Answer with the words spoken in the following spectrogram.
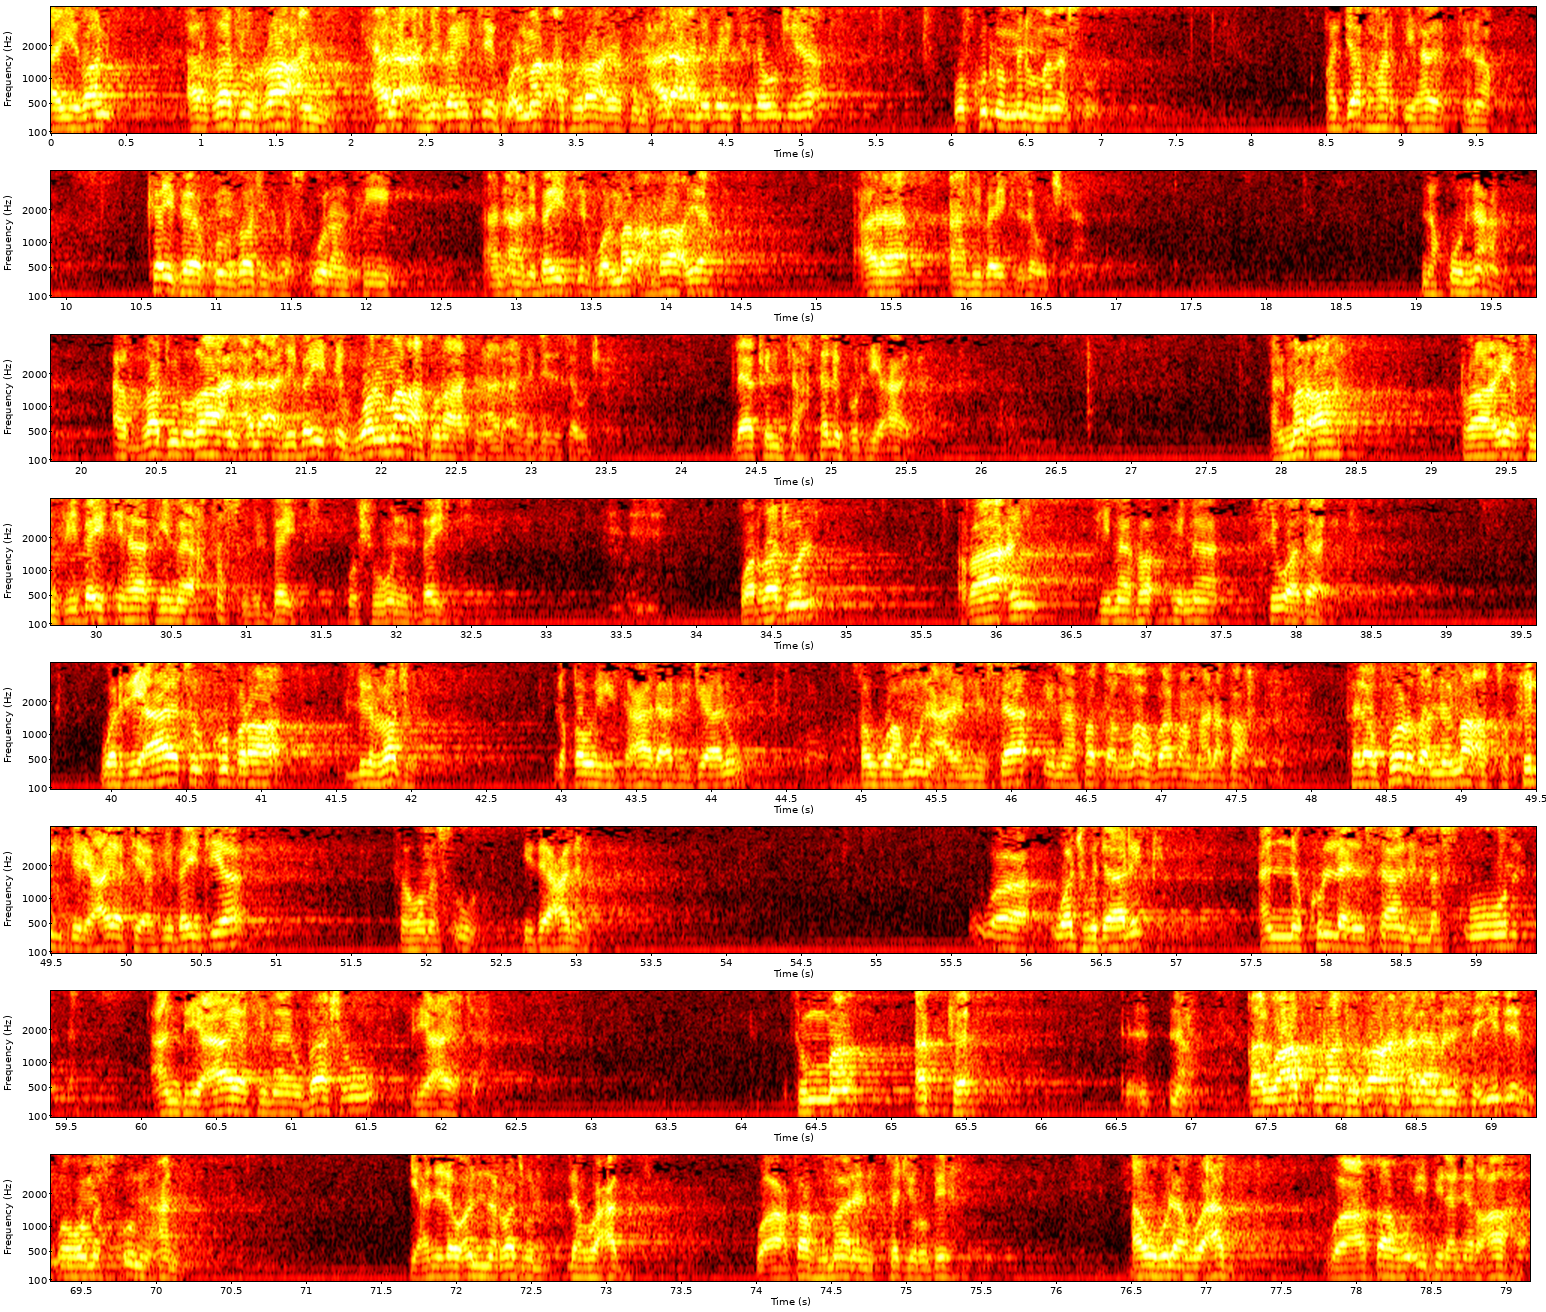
أيضا الرجل راع على أهل بيته والمرأة راعية على أهل بيت زوجها وكل منهما مسؤول. قد يظهر في هذا التناقض كيف يكون الرجل مسؤولا في عن أهل بيته والمرأة راعية على أهل بيت زوجها. نقول نعم. الرجل راع على أهل بيته والمرأة راعة على أهل بيت زوجها. لكن تختلف الرعاية. المرأة راعية في بيتها فيما يختص بالبيت وشؤون البيت. والرجل راع فيما فيما سوى ذلك. والرعاية الكبرى للرجل. لقوله تعالى الرجال قوامون على النساء بما فضل الله بعضهم على بعض. فلو فرض أن المرأة تخل برعايتها في بيتها فهو مسؤول إذا علم. ووجه ذلك أن كل إنسان مسؤول عن رعاية ما يباشر رعايته. ثم أكد نعم قال وعبد الرجل راع على مال سيده وهو مسؤول عنه. يعني لو أن الرجل له عبد وأعطاه مالا يتجر به أو له عبد وأعطاه إبلا يرعاها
